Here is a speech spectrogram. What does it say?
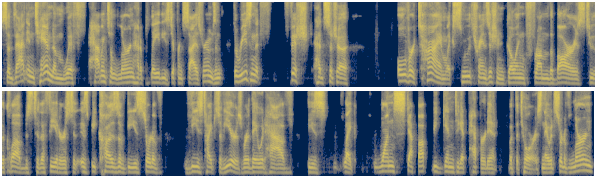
So that in tandem with having to learn how to play these different size rooms, and the reason that Phish had such a over time like smooth transition going from the bars to the clubs to the theaters to, is because of these sort of these types of years where they would have these like one step up begin to get peppered in with the tours. And they would sort of learn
